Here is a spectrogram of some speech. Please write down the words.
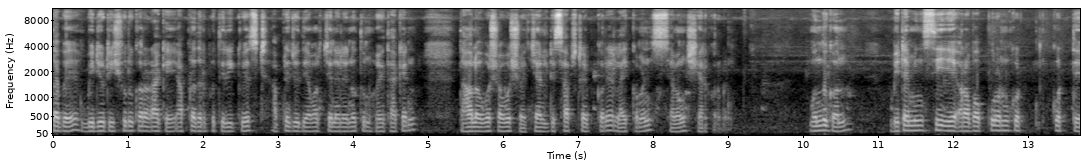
তবে ভিডিওটি শুরু করার আগে আপনাদের প্রতি রিকোয়েস্ট আপনি যদি আমার চ্যানেলে নতুন হয়ে থাকেন, তাহলে অবশ্যই অবশ্যই চ্যানেলটি সাবস্ক্রাইব করে লাইক কমেন্টস এবং শেয়ার করবেন। বন্ধুগণ, ভিটামিন সি এর অভাব পূরণ করতে,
